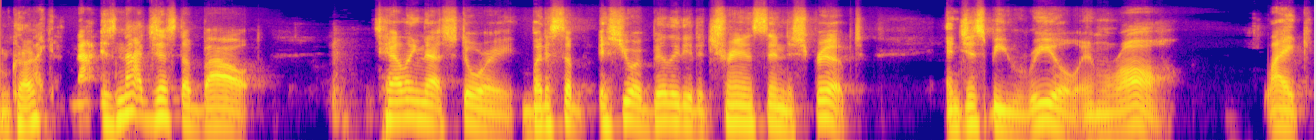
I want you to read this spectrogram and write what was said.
Okay. Like it's not it's not just about telling that story, but it's a it's your ability to transcend the script and just be real and raw. Like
